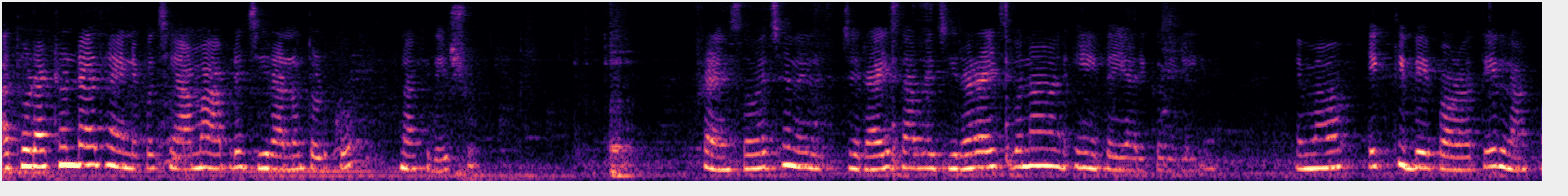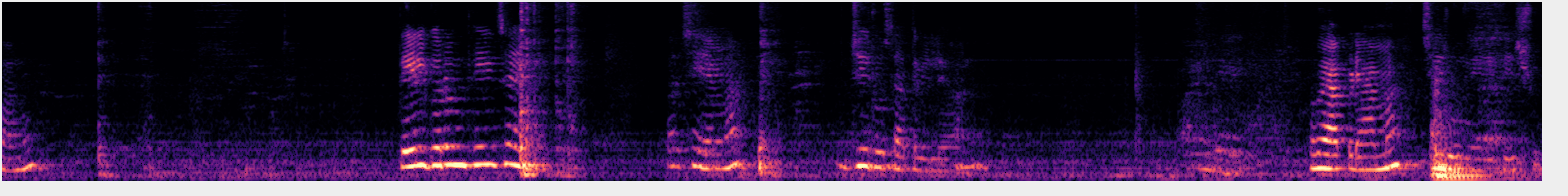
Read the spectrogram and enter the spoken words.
આ થોડા. ઠંડા થાય ને પછી આમાં આપણે જીરાનો તડકો નાખી દઈશું. ફ્રેન્ડ્સ હવે છે ને જે રાઈસ આપણે જીરા રાઈસ બનાવવાના એની તૈયારી કરી લઈએ. એમાં એકથી બે પાવડા તેલ નાખવાનું. તેલ ગરમ થઈ જાય પછી એમાં જીરું સાતળી લેવાનું. હવે આપણે આમાં જીરું ઉમેરી દઈશું.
